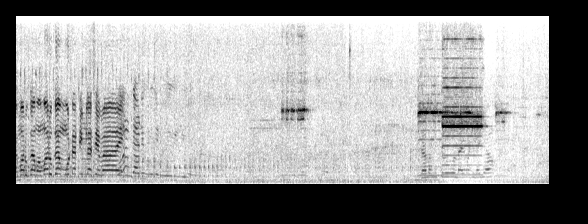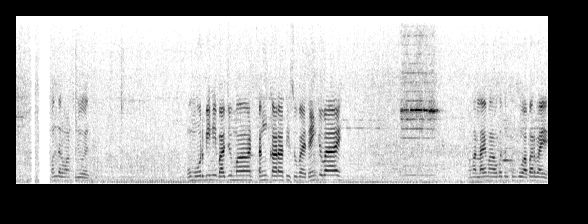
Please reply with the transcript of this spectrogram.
તમારું ગામ અમારું ગામ મોટા ટીમલા છે ભાઈ? ચાલો મિત્રો પંદર માણસો જોવે છે. હું મોરબીની બાજુમાં ટંકારાથી છું ભાઈ. થેન્ક યુ ભાઈ. અમારા લાઈવમાં આવવા બદલ ખૂબ ખૂબ આભાર ભાઈ.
